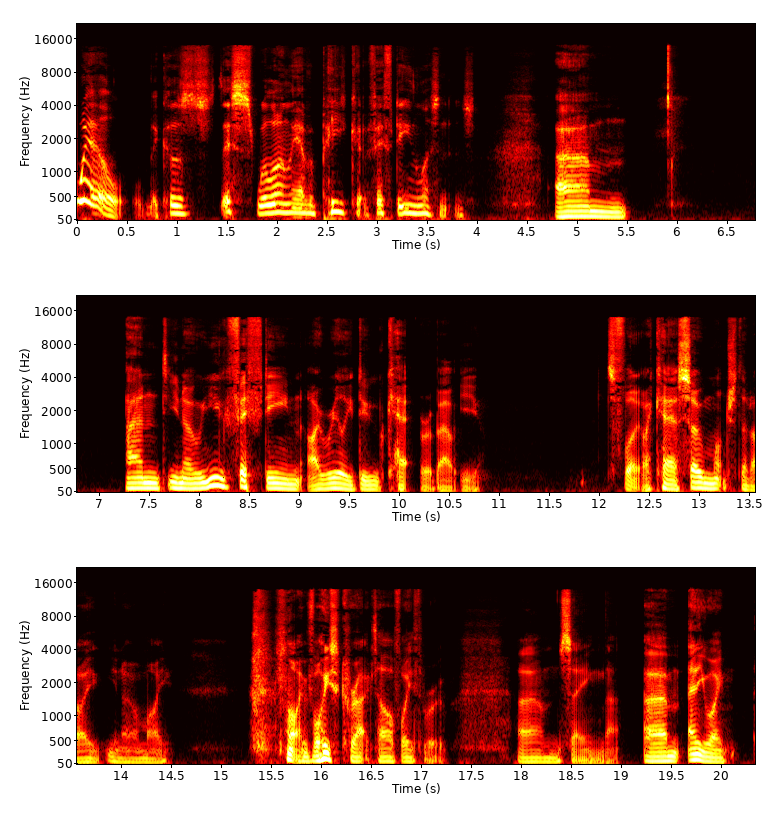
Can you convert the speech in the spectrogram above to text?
will because this will only ever peak at 15 listeners. Um, and, you know, you 15, I really do care about you. It's funny. I care so much that I, you know, my my voice cracked halfway through um, saying that. Um, anyway,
